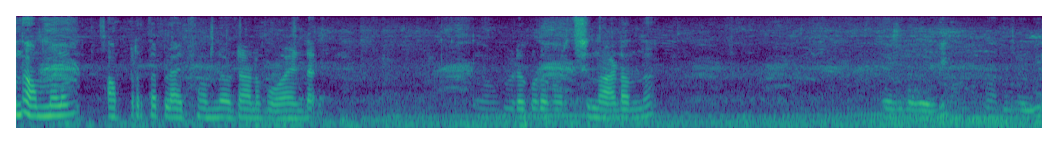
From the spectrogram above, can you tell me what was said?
അപ്പോൾ നമ്മളും അപ്പുറത്തെ പ്ലാറ്റ്ഫോമിലോട്ടാണ് പോകേണ്ടത്. ഇവിടെ കൂടെ കുറച്ച് നടന്ന് ഇവിടെ വഴി അത് വഴി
